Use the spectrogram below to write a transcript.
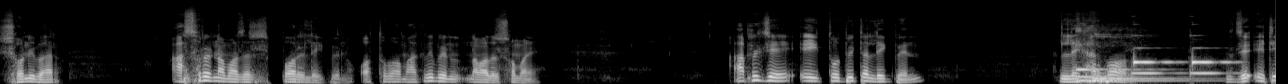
শনিবার আসরের নামাজের পরে লিখবেন অথবা মাগরিবের নামাজের সময়। আপনি যে এই তদবিরটা লিখবেন, লেখার পর যে এটি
